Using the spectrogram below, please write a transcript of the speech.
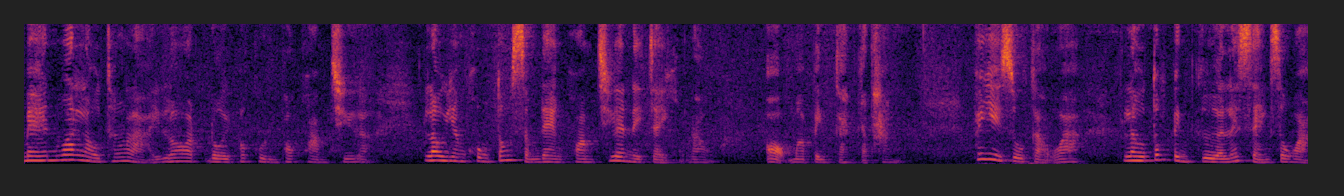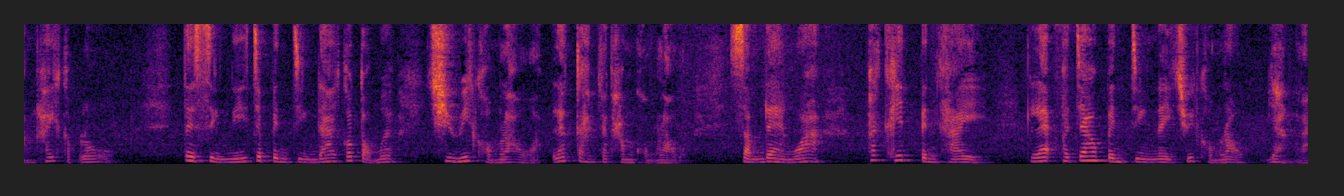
แม้นว่าเราทั้งหลายรอดโดยพระคุณเพราะความเชื่อ เรายังคงต้องสำแดงความเชื่อในใจของเราออกมาเป็นการกระทำพระเยซูกล่าวว่า เราต้องเป็นเกลือและแสงสว่างให้กับโลก แต่สิ่งนี้จะเป็นจริงได้ก็ต่อเมื่อชีวิตของเราอะและการกระทำของเราสำแดงว่าพระคริสต์เป็นใคร และพระเจ้าเป็นจริงในชีวิตของเราอย่างไร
